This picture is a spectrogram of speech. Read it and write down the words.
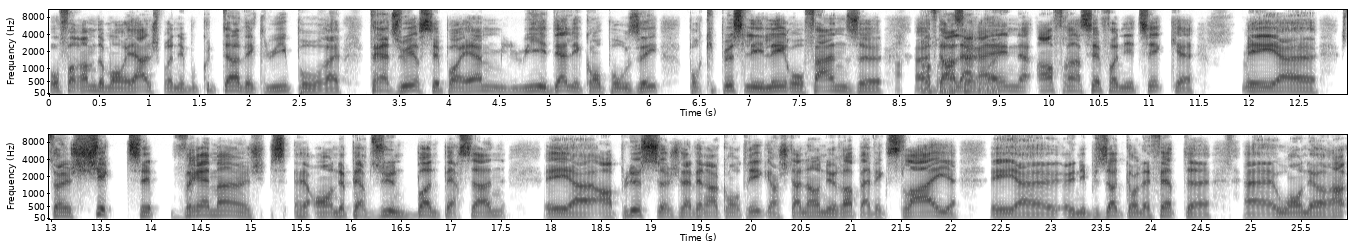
au Forum de Montréal, je prenais beaucoup de temps avec lui pour euh, traduire ses poèmes, lui aider à les composer pour qu'il puisse les lire aux fans dans l'arène en français phonétique. Et c'est un chic type, vraiment. on a perdu une bonne personne. Et euh, en plus, je l'avais rencontré quand j'étais allé en Europe avec Sly et euh, un épisode qu'on a fait euh, où on a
